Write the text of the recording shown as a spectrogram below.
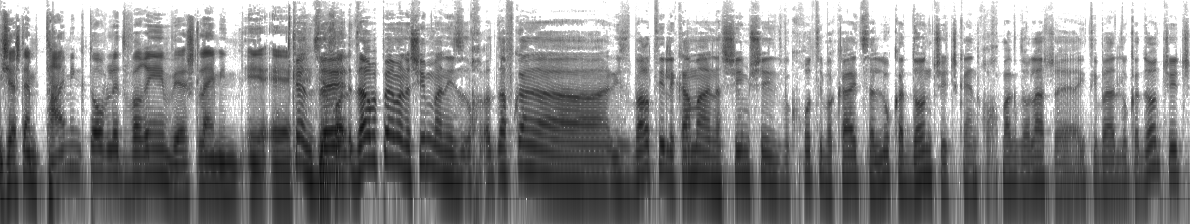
שיש להם טיימינג טוב לדברים ויש להם... אה, אה, כן, זה, יכול... זה הרבה פעמים אנשים, אני דווקא הסברתי לכמה אנשים שהתווכחו אותי בקיץ על לוקה דונצ'יץ', כן, חוכמה גדולה שהייתי בעד לוקה דונצ'יץ'.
